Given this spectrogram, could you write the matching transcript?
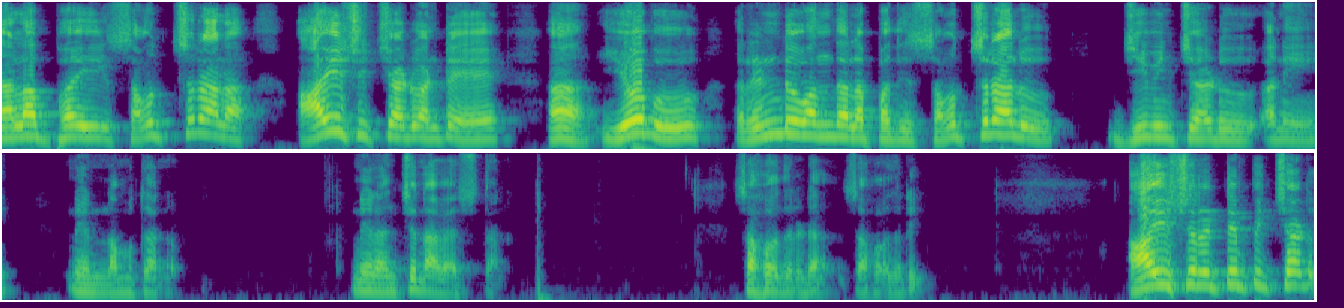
నలభై సంవత్సరాల ఆయుష్ ఇచ్చాడు అంటే యోబు రెండు వందల పది సంవత్సరాలు జీవించాడు అని నేను నమ్ముతాను. నేను అంచనా వేస్తాను. సహోదరుడా సహోదరి ఆయుష్ రెట్టింపించాడు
